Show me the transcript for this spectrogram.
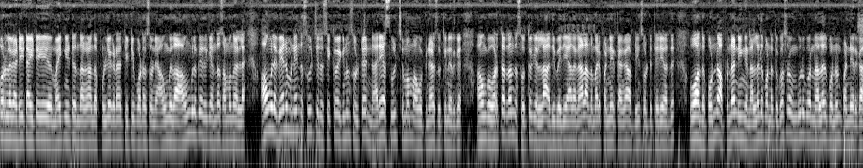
பொருளுக்கு அடிக்ட் ஆகிட்டு மைக் நீட்டு இருந்தாங்க அந்த புள்ளைய கடை திட்டி போட்டேன்னு சொன்னேன். அவங்க தான் அவங்களுக்கு இதுக்கு எந்த சம்மந்தம் இல்லை. அவங்கள வேணும்னே இந்த சூழ்ச்சியில் சிக்க வைக்கணும்னு சொல்லிட்டு நிறைய சூழ்ச்சிமம் அவங்க பின்னாடி சுற்றின்னு இருக்கு. அவங்க ஒருத்தர் தான் இந்த சொத்துக்கு எல்லாம் அதிபதி அதனால் அந்த மாதிரி பண்ணியிருக்காங்க அப்படின்னு சொல்லிட்டு தெரிய வருது ஓ அந்த பொண்ணு அப்படின்னா நீங்கள் நல்லது பண்ணதுக்கோசரம் உங்களுக்கு ஒரு நல்லது பொண்ணுன்னு பண்ணியிருக்கா.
